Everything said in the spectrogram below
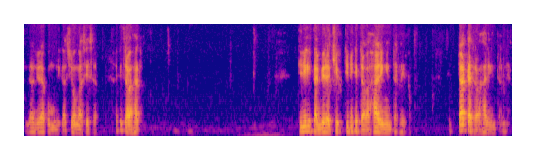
darle la comunicación a César. Hay que trabajar. Tienes que cambiar el chip, tienes que trabajar en Internet. Trata de trabajar en Internet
